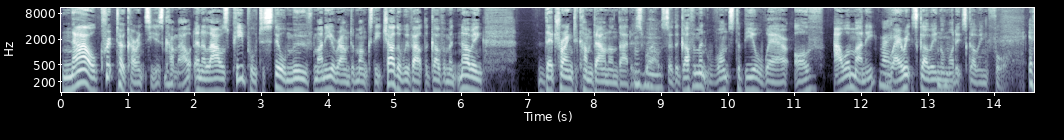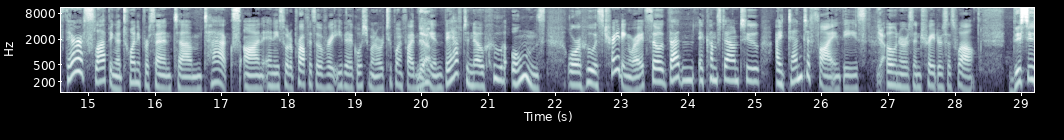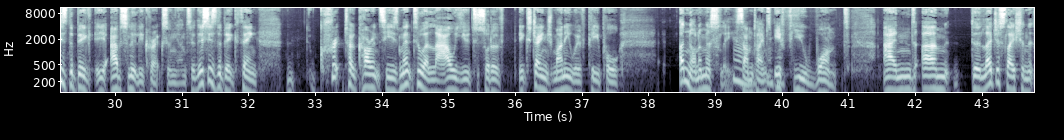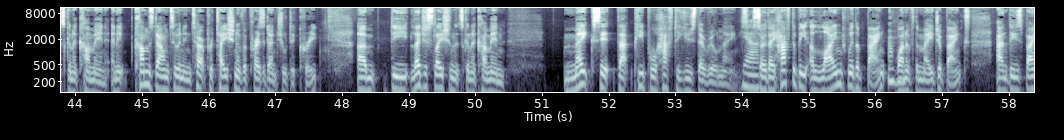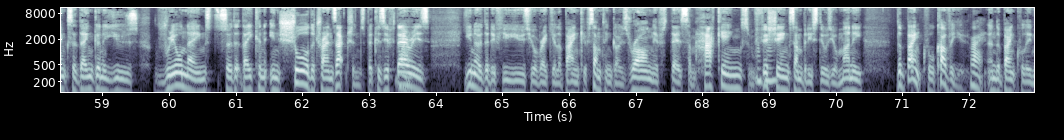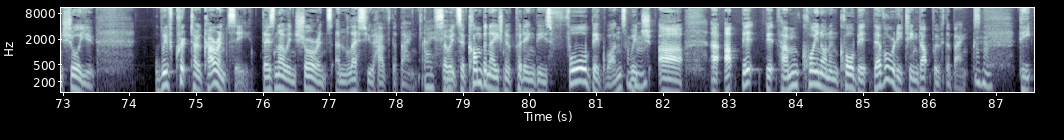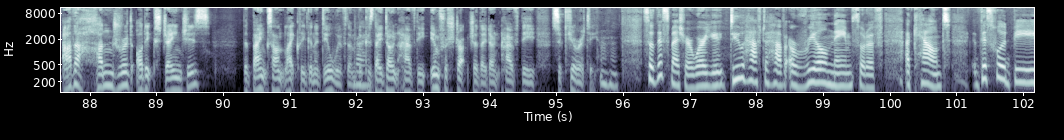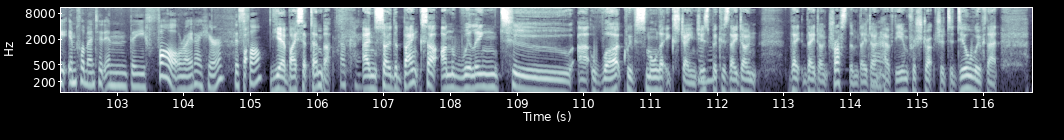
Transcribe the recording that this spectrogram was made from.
Now, cryptocurrency has come out and allows people to still move money around amongst each other without the government knowing. They're trying to come down on that as Mm-hmm. well. So the government wants to be aware of our money, Right. Mm-hmm. where it's going, and what it's going for. If they're slapping a 20% um, tax on any sort of profits over 250만 or 2.5 million, they have to know who owns or who is trading, right? So that it comes down to identifying these Yeah. owners and traders as well. This is the big, absolutely correct, Sun Yan. So this is the big thing. Cryptocurrency is meant to allow you to sort of exchange money with people anonymously sometimes if you want. And um, the legislation that's going to come in, and it comes down to an interpretation of a presidential decree. Um, the legislation that's going to come in makes it that people have to use their real names. Yeah. So they have to be aligned with a bank, mm-hmm. one of the major banks, and these banks are then going to use real names so that they can insure the transactions. Because if there is, you know that if you use your regular bank, if something goes wrong, if there's some hacking, some mm-hmm. phishing, somebody steals your money, the bank will cover you Right. and the bank will insure you. With cryptocurrency, there's no insurance unless you have the bank. So it's a combination of putting these four big ones, which are uh, Upbit, Bithumb, Coinone, and Korbit. They've already teamed up with the banks. The other hundred odd exchanges, the banks aren't likely going to deal with them because they don't have the infrastructure, they don't have the security. So this measure, where you do have to have a real name sort of account, this would be implemented in the fall, right? I hear this fall. Yeah, by September. Okay. And so the banks are unwilling to uh, work with smaller exchanges because they don't. They, they don't trust them. They don't have the infrastructure to deal with that.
